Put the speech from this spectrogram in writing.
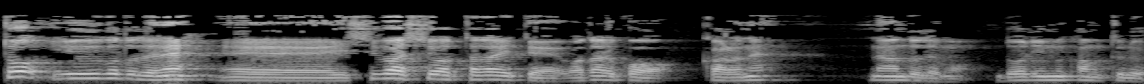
ということでね、えー、石橋を叩いて渡る子からね、何度でもドリームカムトゥル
